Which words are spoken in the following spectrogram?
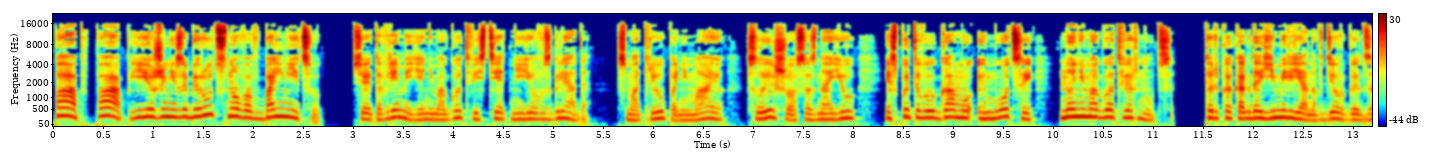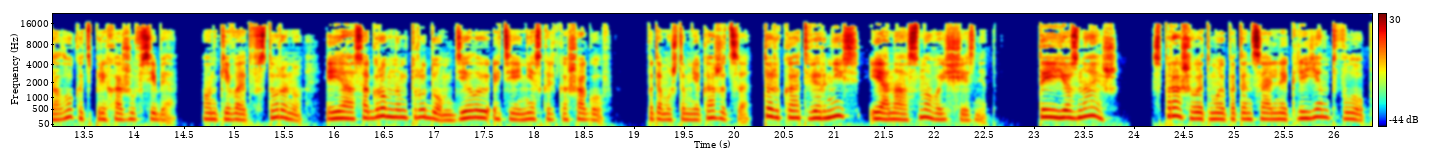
Пап, пап, ее же не заберут снова в больницу. Все это время я не могу отвести от нее взгляда. Смотрю, понимаю, слышу, осознаю, испытываю гамму эмоций, но не могу отвернуться. Только когда Емельянов дергает за локоть, прихожу в себя. Он кивает в сторону, и я с огромным трудом делаю эти несколько шагов. Потому что мне кажется, только отвернись, и она снова исчезнет. «Ты ее знаешь?» — спрашивает мой потенциальный клиент в лоб.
